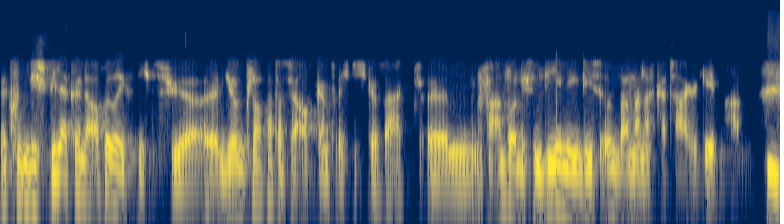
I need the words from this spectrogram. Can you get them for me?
äh, gucken. Die Spieler können da auch übrigens nichts für. Äh, Jürgen Klopp hat das ja auch ganz richtig gesagt. Ähm, verantwortlich sind diejenigen, die es irgendwann mal nach Katar gegeben haben. Hm.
